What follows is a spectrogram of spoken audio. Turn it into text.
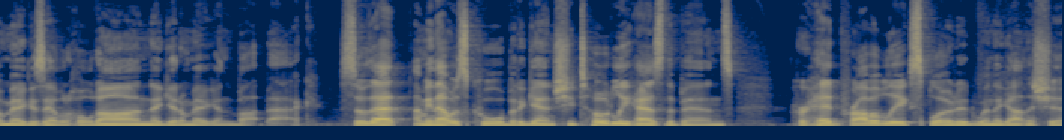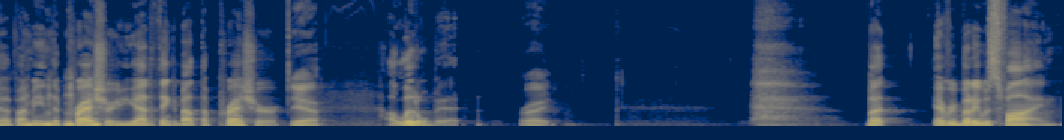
Omega's able to hold on. They get Omega and the bot back. So that, I mean, that was cool. But again, she totally has the bends. Her head probably exploded when they got in the ship. I mean, the pressure, you got to think about the pressure yeah. a little bit. Right. But everybody was fine,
